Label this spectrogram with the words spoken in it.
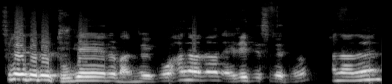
스레드를 두 개를 만들고 하나는 LED 스레드, 하나는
